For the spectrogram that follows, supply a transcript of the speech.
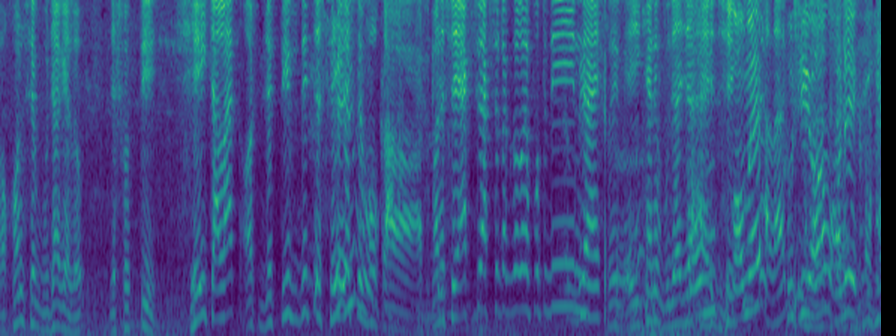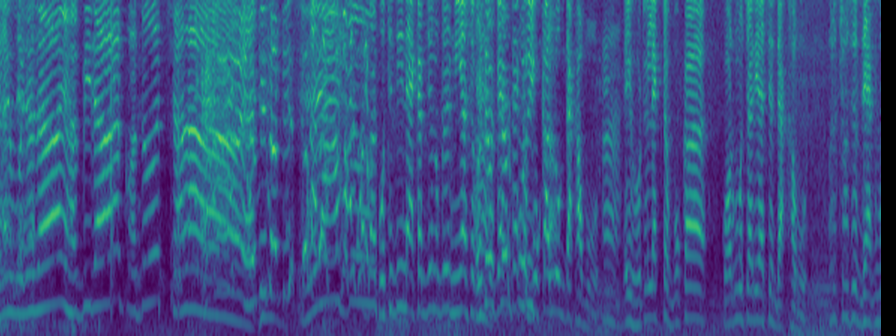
তখন সে বোঝা গেল যে সত্যি সেই চালাক যে টিপস দিচ্ছে সেই হচ্ছে বোকা। মানে সে একশো একশো টাকা করে প্রতিদিন নেয়। তো এইখানে বোঝা যায় যে কমে খুশি অনেক। এখানে বোঝা যায় কত চালাক। প্রতিদিন এক একজন করে নিয়ে আসে একটা বোকা লোক দেখাবো। হ্যাঁ। এই হোটেলে একটা বোকা কর্মচারী আছে দেখাবো। বলে চ চ দেখব।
